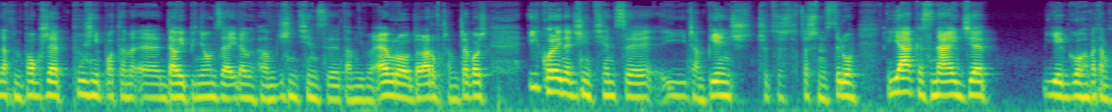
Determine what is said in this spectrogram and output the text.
na ten pogrzeb, później potem e, dał jej pieniądze i dał jej tam 10 tysięcy, tam nie wiem, euro, dolarów, czy tam czegoś. I kolejne 10 tysięcy i tam 5, czy coś, coś w tym stylu, jak znajdzie jego chyba tam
